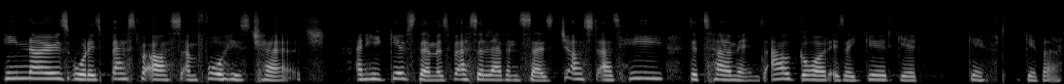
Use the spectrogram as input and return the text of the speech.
He knows what is best for us and for his church. And he gives them, as verse 11 says, just as he determines. Our God is a good good gift giver.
